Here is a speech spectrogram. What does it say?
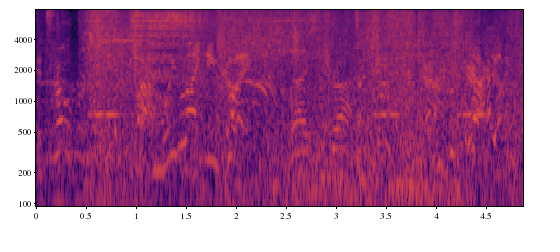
It's over. Family lightning blade. Nice try.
